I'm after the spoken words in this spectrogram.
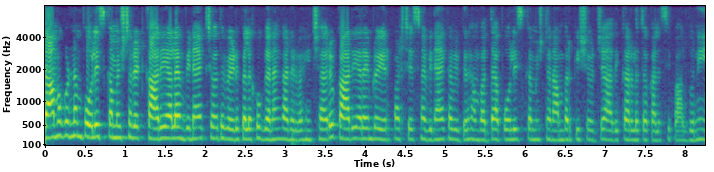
రామగుండం పోలీస్ కమిషనరేట్ కార్యాలయం వినాయక చవితి వేడుకలకు ఘనంగా నిర్వహించారు. కార్యాలయంలో ఏర్పాటు చేసిన వినాయక విగ్రహం వద్ద పోలీస్ కమిషనర్ అంబర్ కిషోర్ జా అధికారులతో కలిసి పాల్గొని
